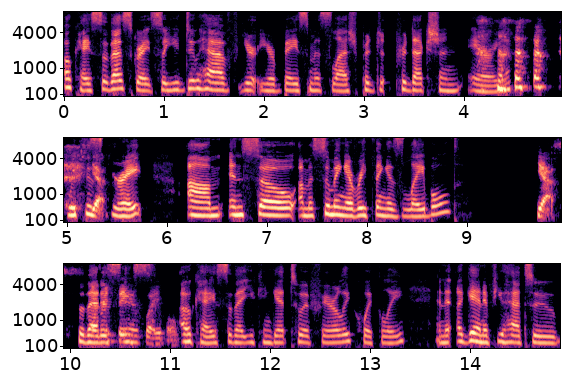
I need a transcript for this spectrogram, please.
Okay, so that's great. So you do have your your basement slash production area, which is yeah. great. Um, and so I'm assuming everything is labeled. Yes. So that everything is, is labeled. Okay, so that you can get to it fairly quickly. And again, if you had to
